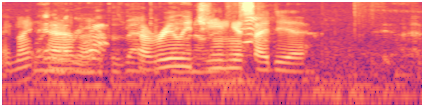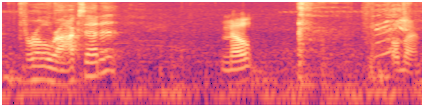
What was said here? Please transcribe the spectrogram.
I might We're have a, rock those back a really went on there. genius idea. Throw rocks at it? Nope. Hold on.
